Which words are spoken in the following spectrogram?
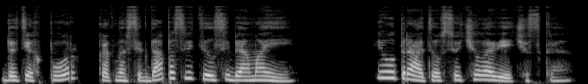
до тех пор, как навсегда посвятил себя мои и утратил все человеческое.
